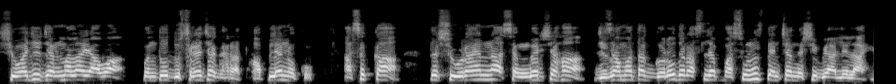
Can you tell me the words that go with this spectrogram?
शिवाजी जन्माला यावा पण तो दुसऱ्याच्या घरात आपल्या नको. असं का? तर शिवरायांना संघर्ष हा जिजामाता गरोदर असल्यापासूनच त्यांच्या नशिबी आलेला आहे.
